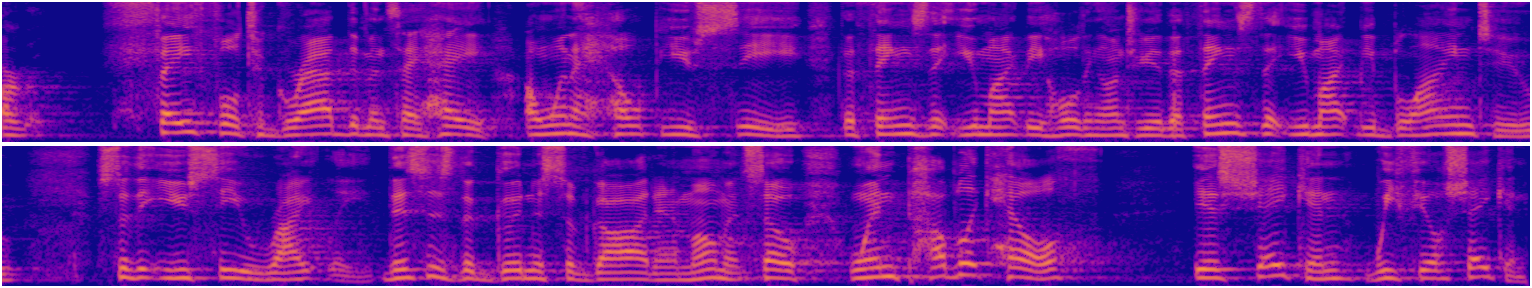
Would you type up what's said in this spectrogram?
are faithful to grab them and say, Hey, I want to help you see the things that you might be holding on to, the things that you might be blind to, so that you see rightly. This is the goodness of God in a moment. So when public health is shaken, we feel shaken.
